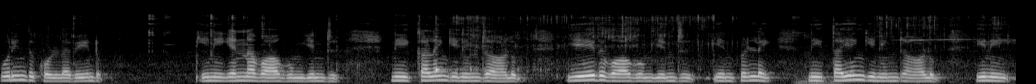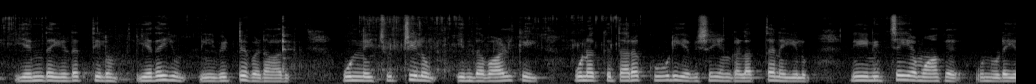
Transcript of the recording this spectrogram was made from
புரிந்து கொள்ள வேண்டும். இனி என்னவாகும் என்று நீ கலங்கி நின்றாலும் ஏதுவாகும் என்று என் பிள்ளை நீ தயங்கி நின்றாலும் இனி எந்த இடத்திலும் எதையும் நீ விட்டுவிடாது. உன்னை சுற்றிலும் இந்த வாழ்க்கை உனக்கு தரக்கூடிய விஷயங்கள் அத்தனையிலும் நீ நிச்சயமாக உன்னுடைய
